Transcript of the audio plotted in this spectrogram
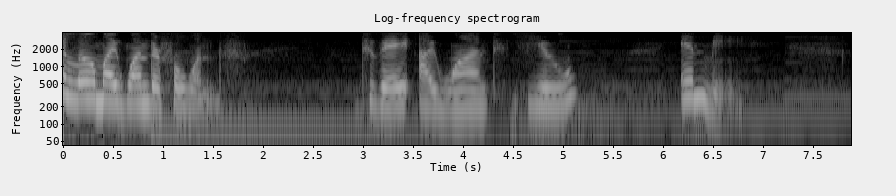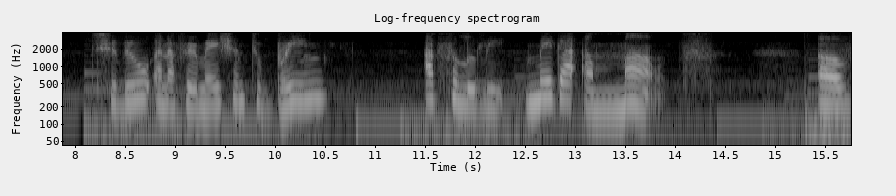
Hello, my wonderful ones. Today I want you and me to do an affirmation to bring absolutely mega amounts of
